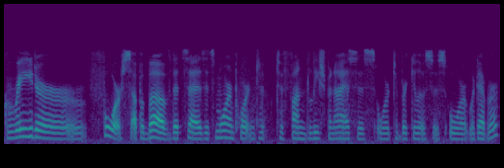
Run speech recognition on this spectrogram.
greater force up above that says it's more important to, to fund leishmaniasis or tuberculosis or whatever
